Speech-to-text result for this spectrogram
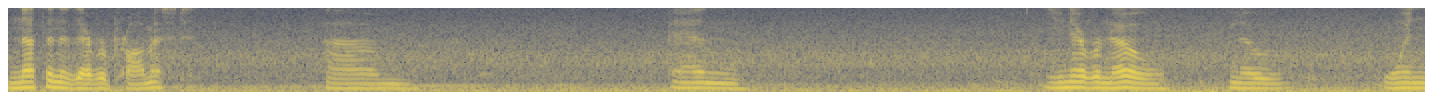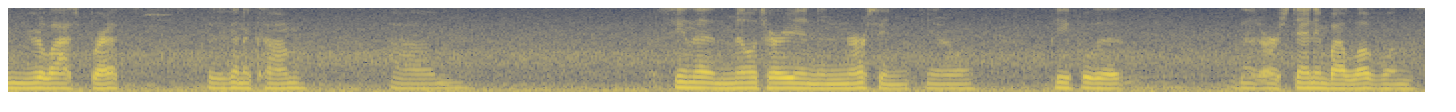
Nothing is ever promised. Um, and you never know, you know, when your last breath is going to come. Um, seeing that in the military and in nursing, you know, people that that are standing by loved ones,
